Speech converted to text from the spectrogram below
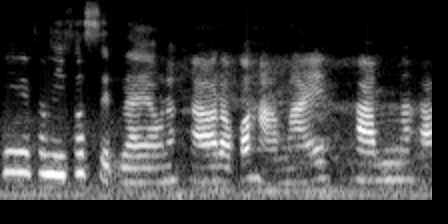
ที่เท่านี้ก็เสร็จแล้วนะคะ เราก็หาไม้ค้ำนะคะ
